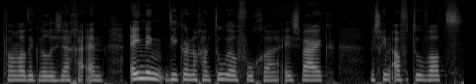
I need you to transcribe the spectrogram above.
van wat ik wilde zeggen. En één ding die ik er nog aan toe wil voegen is waar ik misschien af en toe wat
